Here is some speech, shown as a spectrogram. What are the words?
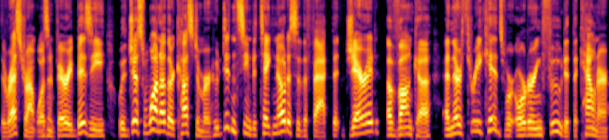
The restaurant wasn't very busy, with just one other customer who didn't seem to take notice of the fact that Jared, Ivanka, and their three kids were ordering food at the counter.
